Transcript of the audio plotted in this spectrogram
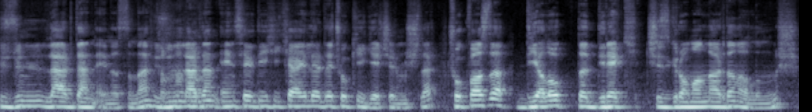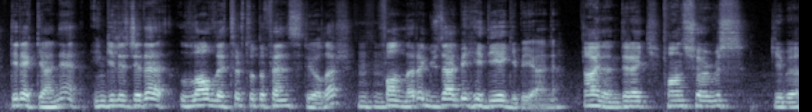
hüzünlülerden en azından hüzünlülerden en sevdiği hikayeleri de çok iyi geçirmişler. Çok fazla diyalog da direkt çizgi romanlardan alınmış. Direkt yani İngilizce'de love letter to the fans diyorlar. Fanlara güzel bir hediye gibi yani. Aynen direkt fan service gibi.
